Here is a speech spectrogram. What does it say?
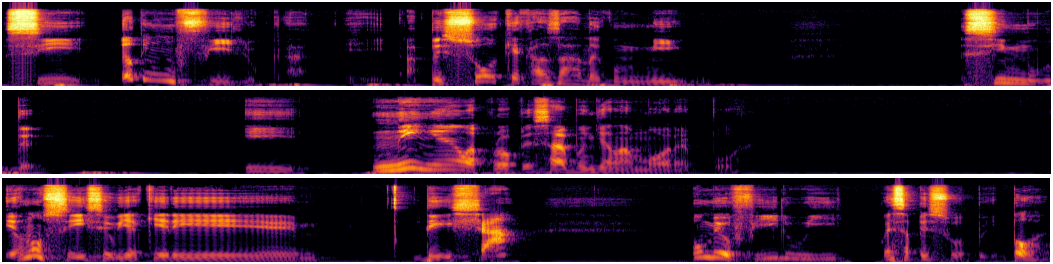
Se eu tenho um filho, cara, a pessoa que é casada comigo se muda e nem ela própria sabe onde ela mora, porra. Eu não sei se eu ia querer deixar o meu filho ir com essa pessoa. Porque, porra,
